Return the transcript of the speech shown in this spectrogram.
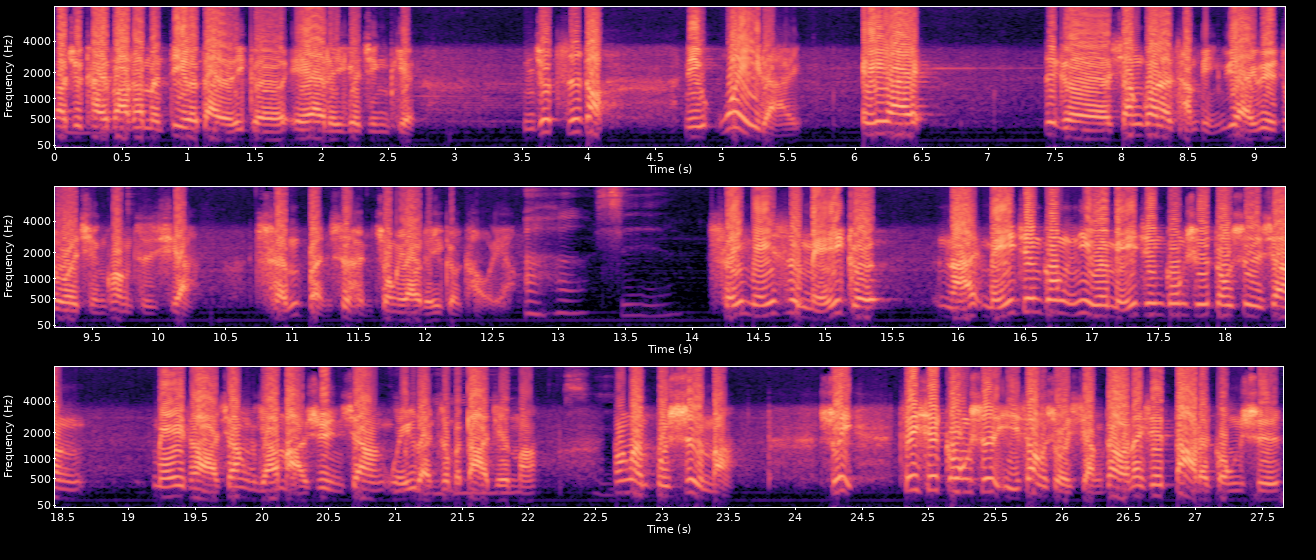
要去开发他们第二代的一个 AI 的一个晶片，你就知道，你未来 AI 这个相关的产品越来越多的情况之下，成本是很重要的一个考量。啊哈，是。谁没事？每一个哪每一间公，你以为每一间公司都是像 Meta、像亚马逊、像微软这么大间吗？当然不是嘛。所以。这些公司以上所想到的那些大的公司，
